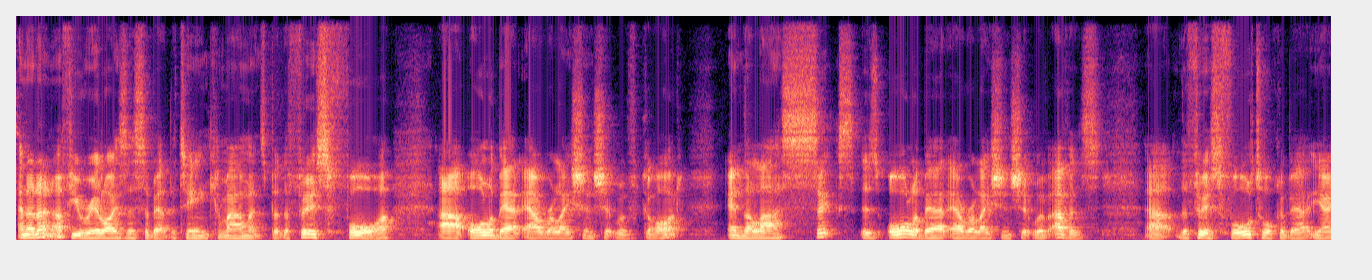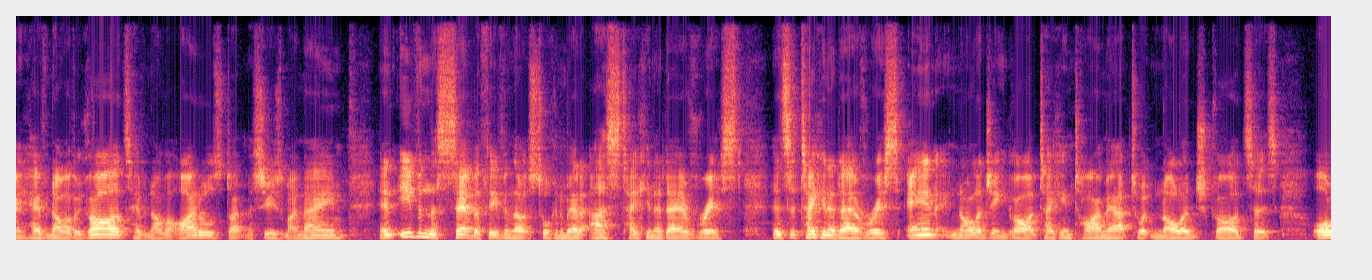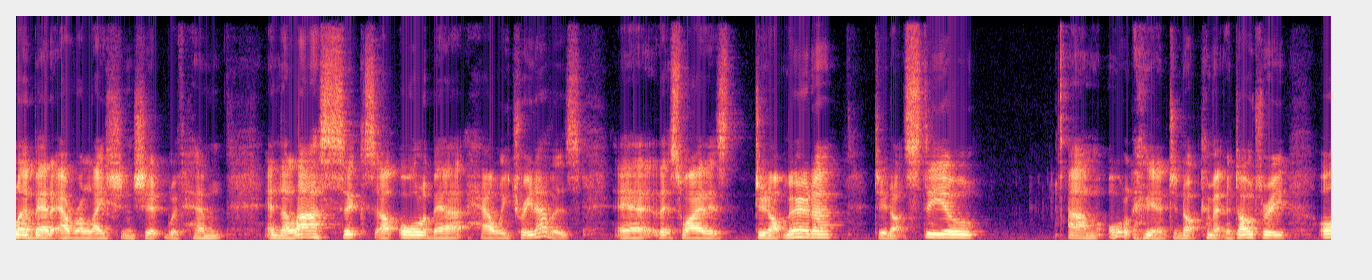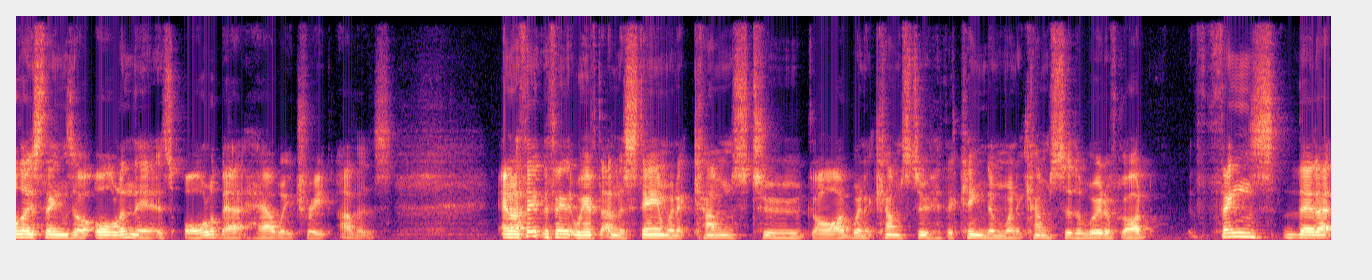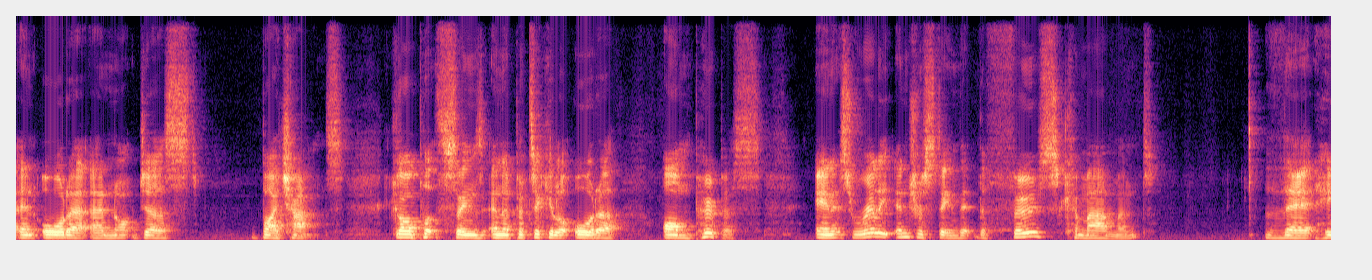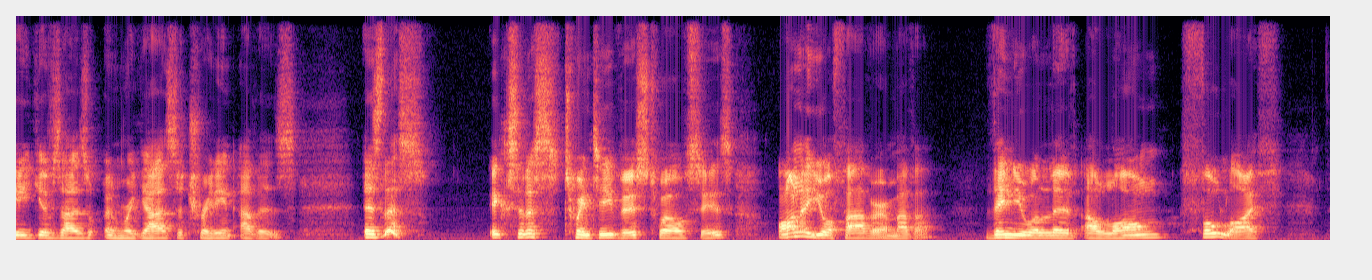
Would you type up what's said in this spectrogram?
And I don't know if you realize this about the Ten Commandments, but the first four are all about our relationship with God, and the last six is all about our relationship with others. Uh, the first four talk about, you know, have no other gods, have no other idols, don't misuse my name. And even the Sabbath, even though it's talking about us taking a day of rest, it's a, taking a day of rest and acknowledging God, taking time out to acknowledge God. So it's all about our relationship with Him. And the last six are all about how we treat others. Uh, that's why there's do not murder, do not steal, um, do not commit adultery. All those things are all in there. It's all about how we treat others. And I think the thing that we have to understand when it comes to God, when it comes to the kingdom, when it comes to the Word of God, things that are in order are not just by chance. God puts things in a particular order on purpose. And it's really interesting that the first commandment that he gives us in regards to treating others is this Exodus 20, verse 12 says, Honor your father and mother, then you will live a long, full life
